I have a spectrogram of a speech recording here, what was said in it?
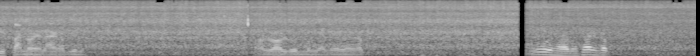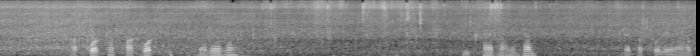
มีป่าหน่อยลายครับอยู่นี่เอารอรุนเหมือนกันนี่เลยครับโอ้ยถ่ายมาท่านครับปรากฏครับปรากฏเดี๋ยวเดี๋ยวครับมีใครถ่ายมาท่านเดี๋ยวปรากฏเลยครับ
